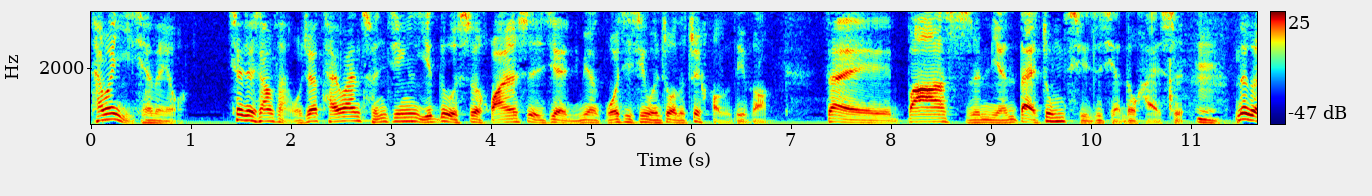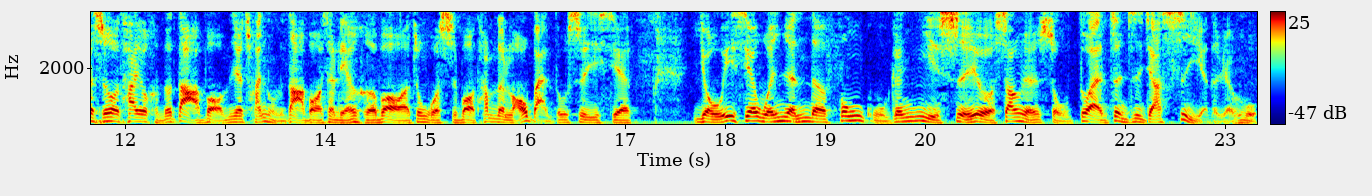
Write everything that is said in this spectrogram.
台湾以前没有，恰恰相反，我觉得台湾曾经一度是华人世界里面国际新闻做的最好的地方，在八十年代中期之前都还是。嗯，那个时候他有很多大报，那些传统的大报，像《联合报》啊、《中国时报》，他们的老板都是一些有一些文人的风骨跟意识，又有商人手段、政治家视野的人物。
